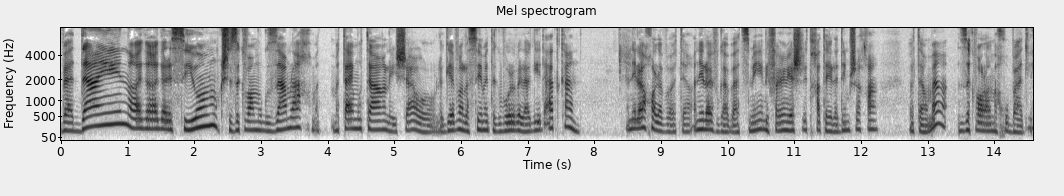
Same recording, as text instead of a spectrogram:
ועדיין, רגע רגע לסיום, כשזה כבר מוגזם לך, מתי מותר לאישה או לגבר לשים את הגבול ולהגיד, עד כאן. אני לא יכול לבוא יותר, אני לא אפגע בעצמי, לפעמים יש לי איתך את הילדים שלך, ואתה אומר, זה כבר לא מכובד לי.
